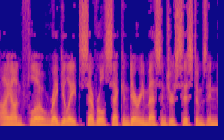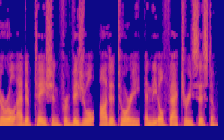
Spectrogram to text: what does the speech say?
ion flow regulates several secondary messenger systems in neural adaptation for visual, auditory, and the olfactory system.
